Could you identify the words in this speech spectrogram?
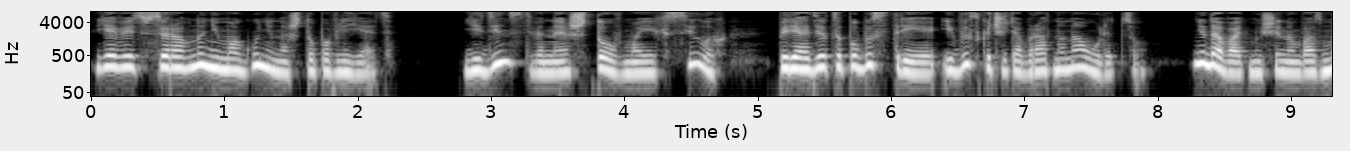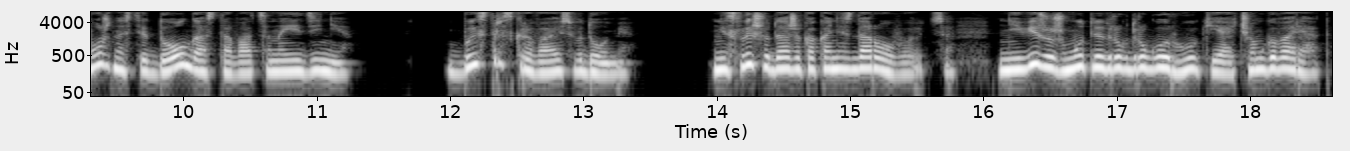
Я ведь все равно не могу ни на что повлиять. Единственное, что в моих силах, переодеться побыстрее и выскочить обратно на улицу. Не давать мужчинам возможности долго оставаться наедине. Быстро скрываюсь в доме. Не слышу даже, как они здороваются. Не вижу, жмут ли друг другу руки и о чем говорят.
